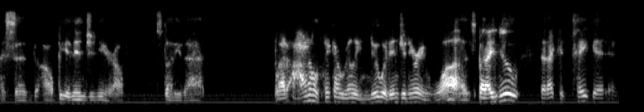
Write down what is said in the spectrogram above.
I said, I'll be an engineer. I'll study that. But I don't think I really knew what engineering was. But I knew that I could take it and,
